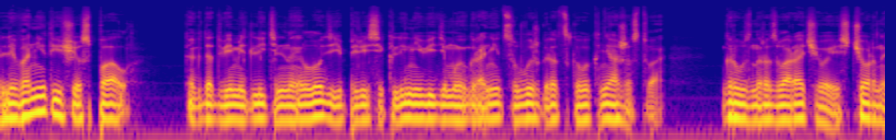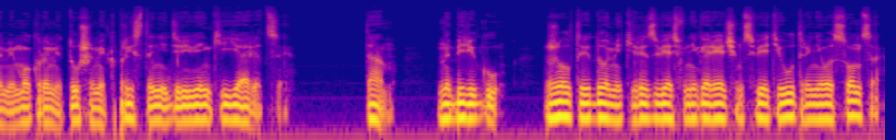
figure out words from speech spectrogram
Леванит еще спал, когда две медлительные лодьи пересекли невидимую границу Вышгородского княжества — грузно разворачиваясь черными мокрыми тушами к пристани деревеньки Ярицы. Там, на берегу, желтые домики, резвясь в негорячем свете утреннего солнца,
